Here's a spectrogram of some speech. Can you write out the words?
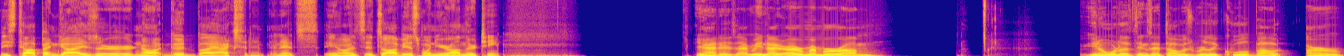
these top end guys are not good by accident, and it's you know, it's it's obvious when you're on their team. Yeah, it is. I mean, I, I remember, um, you know, one of the things I thought was really cool about our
